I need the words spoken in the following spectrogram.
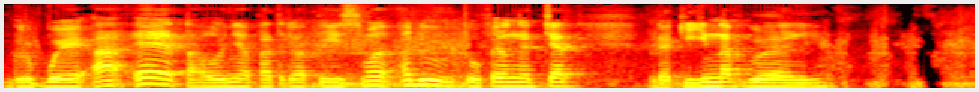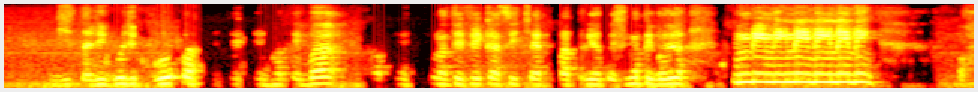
grup WA eh taunya patriotisme. Aduh tuh fail ngechat. Udah kinap gua ini. Ji, tadi gue juga gue pas cek tiba-tiba notifikasi chat patriotisme tiba-tiba ding ding ding ding ding ding. Ding oh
